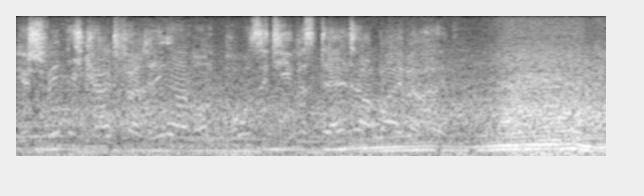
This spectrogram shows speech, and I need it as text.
Geschwindigkeit verringern und positives Delta beibehalten.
